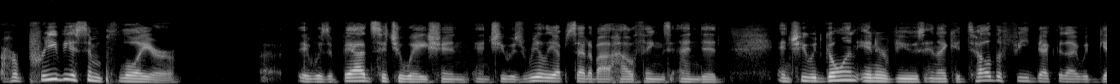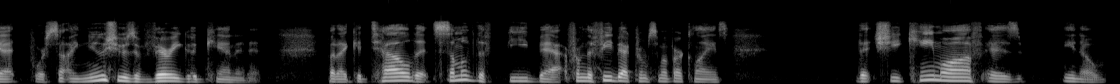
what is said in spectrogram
Her previous employer, uh, it was a bad situation, and she was really upset about how things ended. And she would go on interviews, and I could tell the feedback that I would get for. So I knew she was a very good candidate, but I could tell that some of the feedback from the feedback from some of our clients that she came off as, you know,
